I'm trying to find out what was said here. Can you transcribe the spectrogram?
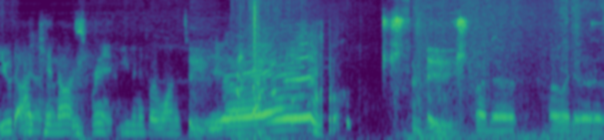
Dude, I Yeah, cannot sprint even if I wanted to. Yo! Hold up. Hold up.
